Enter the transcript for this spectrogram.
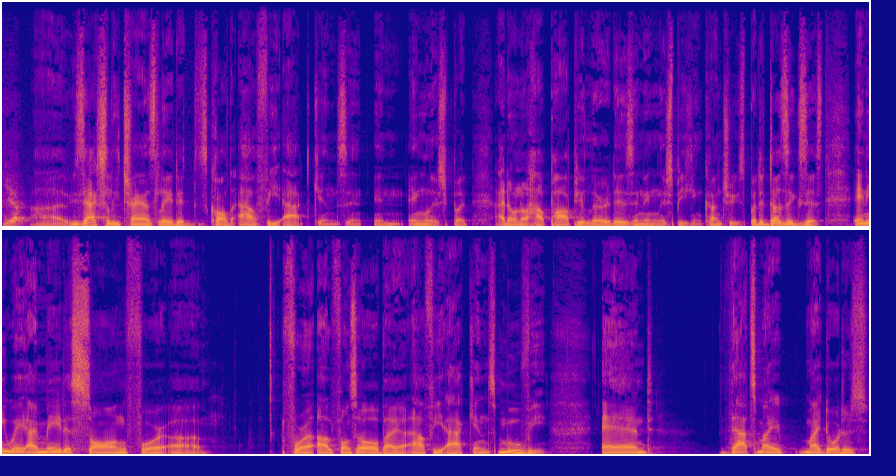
Yeah, uh, he's actually translated. It's called Alfie Atkins in, in English, but I don't know how popular it is in English speaking countries. But it does exist. Anyway, I made a song for. Uh, for Alfons Åberg, Alfie Atkins movie. And that's my my daughter's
